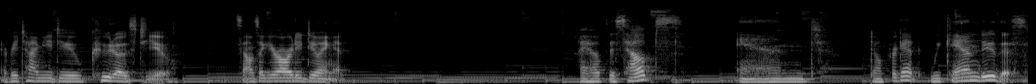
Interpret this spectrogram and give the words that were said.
Every time you do, kudos to you. Sounds like you're already doing it. I hope this helps. And don't forget, we can do this.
